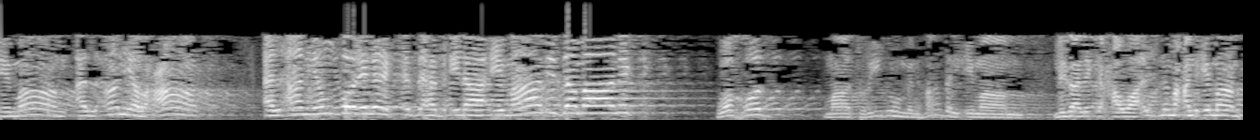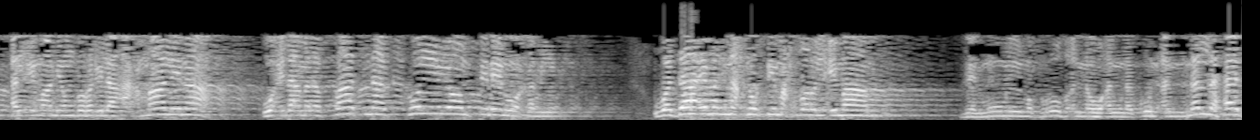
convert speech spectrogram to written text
إمام الآن يرعاك. الآن ينظر إليك اذهب إلى إمام زمانك. وخذ ما تريده من هذا الإمام. لذلك حوائجنا مع الإمام. الإمام ينظر إلى أعمالنا وإلى ملفاتنا كل يوم اثنين وخميس. ودائما نحن في محضر الإمام. زين مو من المفروض أنه أن نكون أن نلهج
